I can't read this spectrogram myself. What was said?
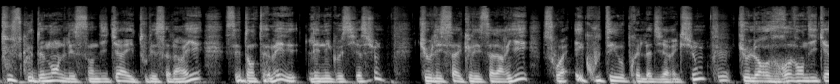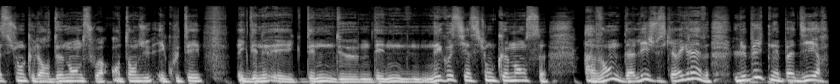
tout ce que demandent les syndicats et tous les salariés, c'est d'entamer les, négociations. Que les, que les salariés soient écoutés auprès de la direction, que leurs revendications, que leurs demandes soient entendues, écoutées, et que des, et que des, de- des négociations commencent avant d'aller jusqu'à la grève. Le but n'est pas de dire,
